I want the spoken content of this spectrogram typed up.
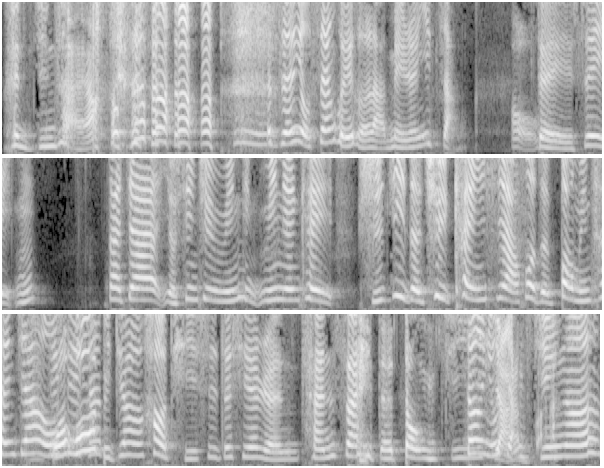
很精彩啊，只能有三回合啦，每人一掌。哦，对，所以嗯，大家有兴趣，明年明年可以实际的去看一下，或者报名参加哦。我我比较好奇是这些人参赛的动机，当然有奖金啊。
